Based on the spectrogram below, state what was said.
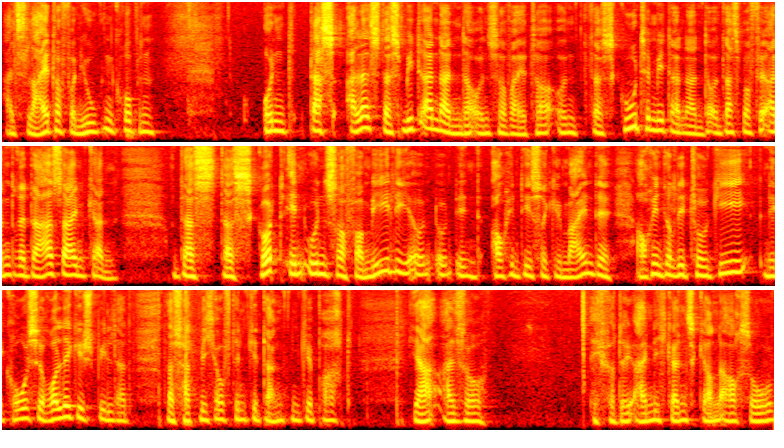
als Leiter von Jugendgruppen. Und das alles, das Miteinander und so weiter und das gute Miteinander und dass man für andere da sein kann dass, dass Gott in unserer Familie und, und in, auch in dieser Gemeinde, auch in der Liturgie eine große Rolle gespielt hat, das hat mich auf den Gedanken gebracht, ja, also ich würde eigentlich ganz gern auch so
